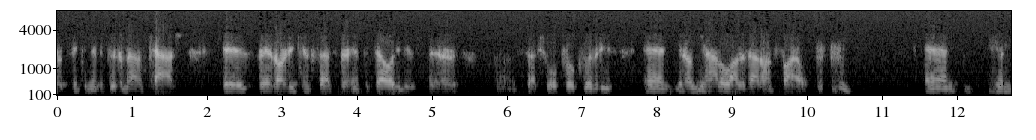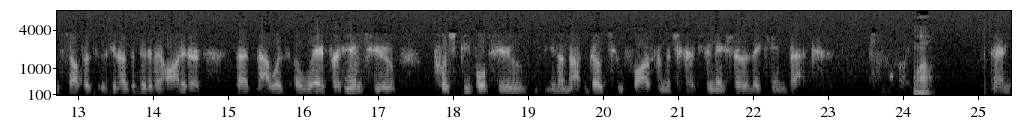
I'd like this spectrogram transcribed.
they're thinking in a good amount of cash, is they had already confessed their infidelities, their uh, sexual proclivities, and, you know, he had a lot of that on file. and himself as, you know, as a bit of an auditor, that that was a way for him to push people to, you know, not go too far from the church and make sure that they came back. Wow. And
